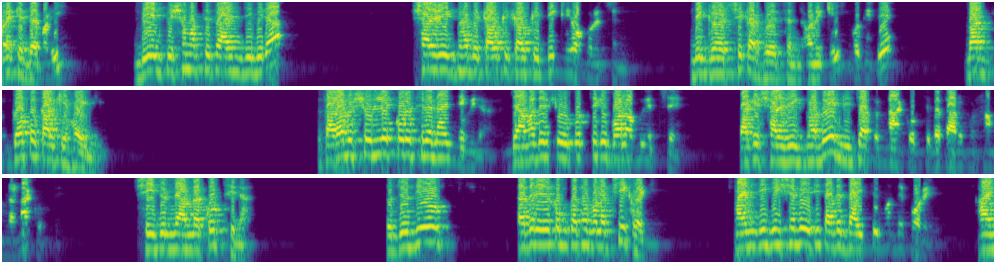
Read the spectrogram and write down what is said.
অনেকের ব্যাপারই বিএনপি সমর্থিত আইনজীবীরা শারীরিকভাবে কাউকে কাউকে নিগ্রহ করেছেন। নিগ্রহের শিকার হয়েছেন অনেকেই অতীতে, বাট গতকালকে হয়নি। তারা অবশ্য উল্লেখ করেছিলেন আইনজীবীরা যে আমাদেরকে উপর থেকে বলা হয়েছে, তাকে শারীরিকভাবে নির্যাতন না করতে বা তার উপর হামলা না করতে। সেই জন্য আমরা করছি না। তো যদিও তাদের এরকম কথা বলা ঠিক হয়নি, আইনজীবী হিসেবে এটি তাদের দায়িত্বের মধ্যে পড়ে, আইন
